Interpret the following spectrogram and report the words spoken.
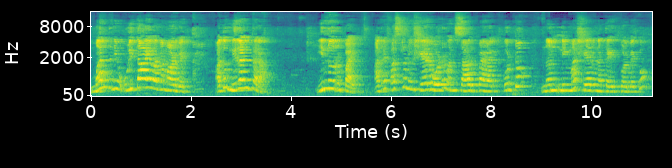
ಮಂತ್ ನೀವು ಉಳಿತಾಯವನ್ನ ಮಾಡಬೇಕು. ಅದು ನಿರಂತರ. ಇನ್ನೂರು ರೂಪಾಯಿ. ಆದ್ರೆ ಫಸ್ಟ್ ನೀವು ಶೇರ್ ಹೋಲ್ಡರ್ ಒಂದ್ ಸಾವಿರ ರೂಪಾಯಿ ಕೊಟ್ಟು ನಿಮ್ಮ ಶೇರ್ ಅನ್ನ ತೆಗೆದುಕೊಳ್ಬೇಕು.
